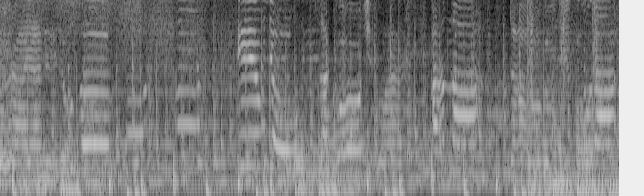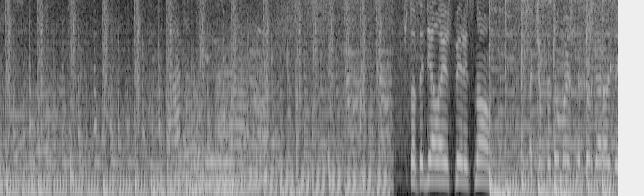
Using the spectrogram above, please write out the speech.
Вчера я видел сон И в нем закончилась она Дорога в никуда Куда-то привела Что ты делаешь перед сном? О чем ты думаешь, мистер Горози?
